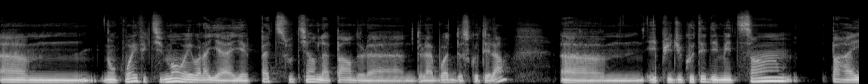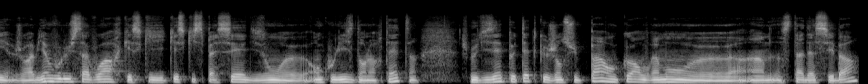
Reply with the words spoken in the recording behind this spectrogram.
donc ouais, effectivement, ouais, voilà, il y a, y a, pas de soutien de la part de la, de la boîte de ce côté-là. et puis du côté des médecins, pareil, j'aurais bien voulu savoir qu'est-ce qui, qu'est-ce qui se passait, disons, euh, en coulisses dans leur tête. Je me disais peut-être que j'en suis pas encore vraiment euh, à un, stade assez bas.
